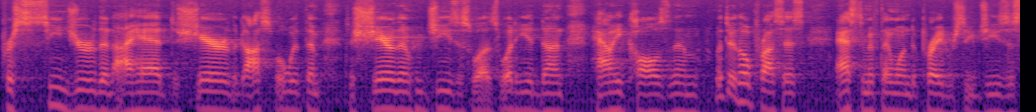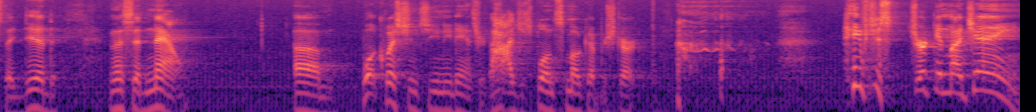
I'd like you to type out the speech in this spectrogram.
procedure that I had to share the gospel with them, to share them who Jesus was, what he had done, how he calls them. Went through the whole process, asked them if they wanted to pray to receive Jesus. They did. And I said, now, um, what questions do you need answered? Ah, I just blown smoke up your skirt. he was just jerking my chain.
